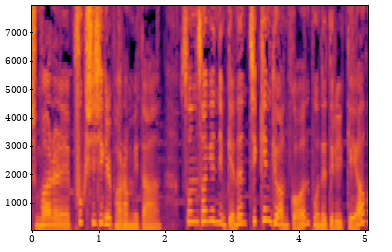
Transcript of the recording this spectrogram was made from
주말에 푹 쉬시길 바랍니다. 손성현님께는 치킨 교환권 보내드릴게요.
